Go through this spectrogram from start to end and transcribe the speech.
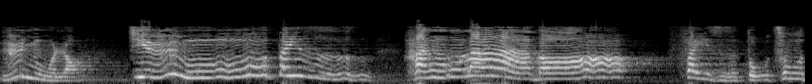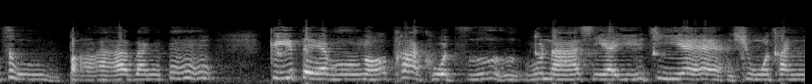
日女老，今母得日很拉倒。非是多处做八人，给耽误我他可知无那些一件学成。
